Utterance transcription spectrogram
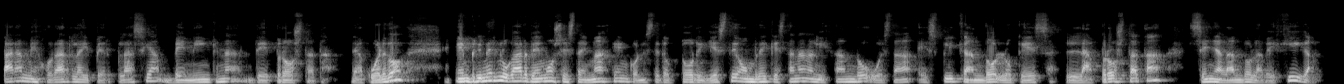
para mejorar la hiperplasia benigna de próstata. ¿De acuerdo? En primer lugar, vemos esta imagen con este doctor y este hombre que están analizando o está explicando lo que es la próstata, señalando la vejiga.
